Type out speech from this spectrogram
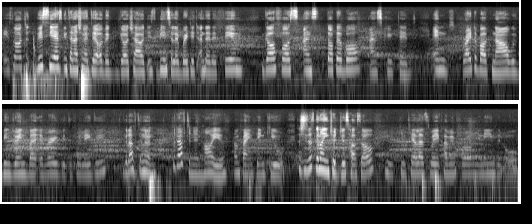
Okay, so this year's International Day of the Girl Child is being celebrated under the theme Girl Force Unstoppable Unscripted. And right about now, we've been joined by a very beautiful lady. Good afternoon. Good afternoon. How are you? I'm fine, thank you. So she's just gonna introduce herself. You can tell us where you're coming from, your names and all.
